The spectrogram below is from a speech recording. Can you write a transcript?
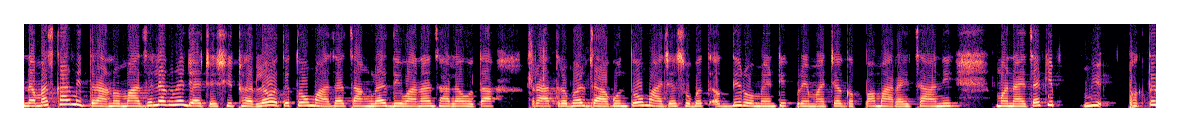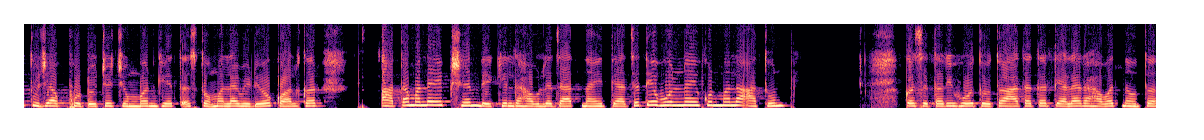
नमस्कार मित्रांनो माझं लग्न ज्याच्याशी ठरलं होतं तो माझा चांगलाच दिवाना झाला होता. रात्रभर जागून तो माझ्यासोबत अगदी रोमॅन्टिक प्रेमाच्या गप्पा मारायचा आणि म्हणायचा की मी फक्त तुझ्या फोटोचे चुंबन घेत असतो मला व्हिडिओ कॉल कर. आता मला एक क्षण देखील राहवलं जात नाही त्याचं ते बोलणं ऐकून मला आतून कसं तरी होत होतं. आता तर त्याला राहवत नव्हतं.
